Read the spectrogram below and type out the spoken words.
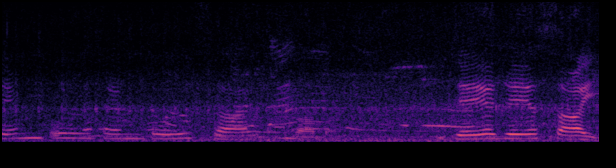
Temple temple Sai Baba. జయ జయ సాయి.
